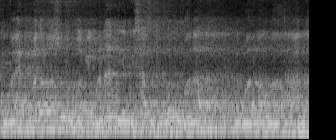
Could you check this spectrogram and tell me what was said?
kebaikan kepada Rasul bagaimana dia bisa bersyukur kepada kepada Allah Taala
